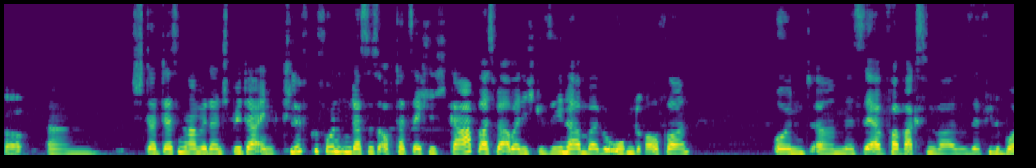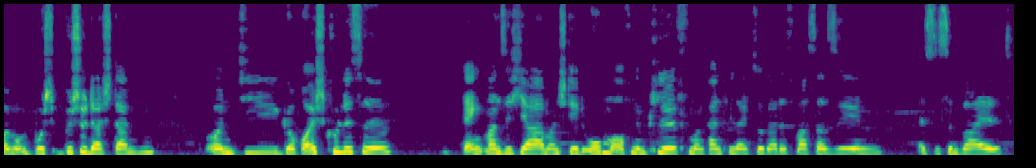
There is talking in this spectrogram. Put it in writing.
Ja. Ähm, stattdessen haben wir dann später einen Cliff gefunden, das es auch tatsächlich gab, was wir aber nicht gesehen haben, weil wir oben drauf waren. Und ähm, es sehr verwachsen war, also sehr viele Bäume und Busch, Büsche da standen. Und die Geräuschkulisse, denkt man sich ja, man steht oben auf einem Cliff, man kann vielleicht sogar das Wasser sehen, es ist im Wald,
